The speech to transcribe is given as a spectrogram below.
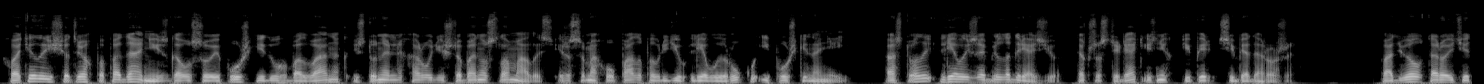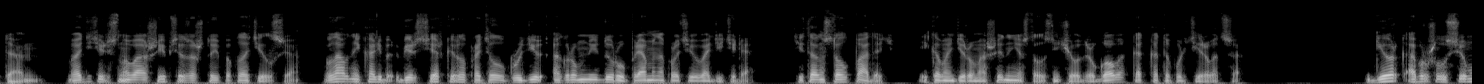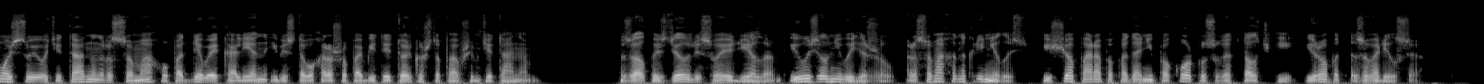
Хватило еще трех попаданий из гауссовой пушки и двух болванок из туннельных орудий, чтобы оно сломалось, и Росомаха упала, повредив левую руку и пушки на ней. А стволы левой забило грязью, так что стрелять из них теперь себе дороже. Подвел второй «Титан». Водитель снова ошибся, за что и поплатился. Главный калибр берсеркера проделал в груди огромную дыру прямо напротив водителя. «Титан» стал падать, и командиру машины не осталось ничего другого, как катапультироваться. Георг обрушил всю мощь своего «Титана» на Росомаху под левое колено и без того хорошо побитый только что павшим «Титаном». Залпы сделали свое дело, и узел не выдержал. Росомаха накренилась. Еще пара попаданий по корпусу, как толчки, и робот завалился.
